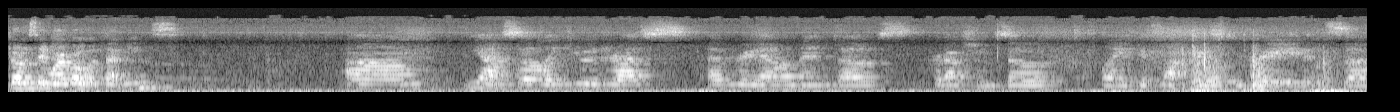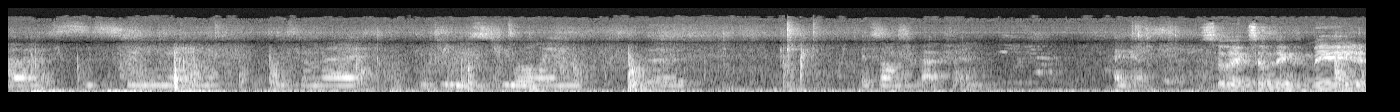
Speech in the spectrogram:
you want to say more about what that means? Um, yeah, so like you address every element of s- production, so like it's not cradle to grave, it's a sustaining system that continues fueling the, its own production, I guess. So like something's made,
